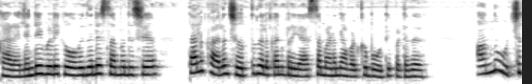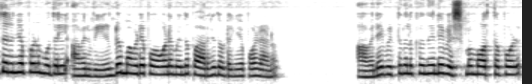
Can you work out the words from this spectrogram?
കടലിന്റെ വിളി ഗോവിന്ദനെ സംബന്ധിച്ച് തൽക്കാലം ചെറുത്തു നിൽക്കാൻ പ്രയാസമാണെന്ന് അവൾക്ക് ബോധ്യപ്പെട്ടത്. അന്ന് ഉച്ച തിരിഞ്ഞപ്പോൾ മുതൽ അവൻ വീണ്ടും അവിടെ പോകണമെന്ന് പറഞ്ഞു തുടങ്ങിയപ്പോഴാണ്. അവനെ വിട്ടു നിൽക്കുന്നതിന്റെ വിഷമം ഓർത്തപ്പോൾ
